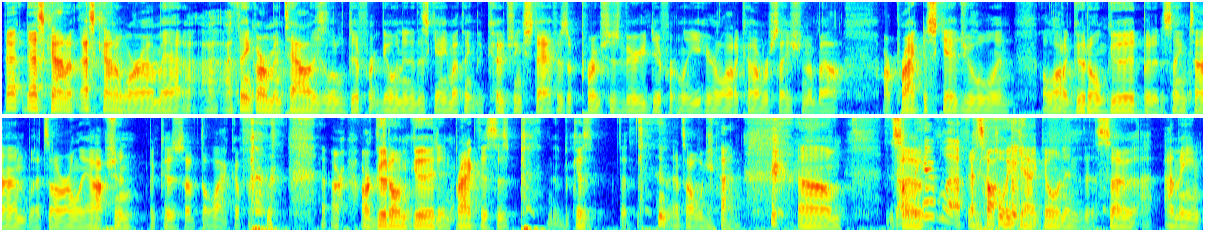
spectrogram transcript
that that's kind of that's kind of where I'm at. I, I think our mentality is a little different going into this game. I think the coaching staff has approached this very differently. You hear a lot of conversation about our practice schedule and a lot of good on good, but at the same time, that's our only option because of the lack of our, our good on good in practice is because that, that's all we got. Um, That's so all we have left. that's all we got going into this. So I mean,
